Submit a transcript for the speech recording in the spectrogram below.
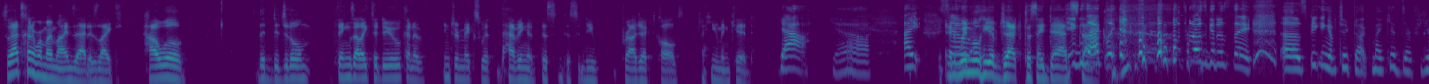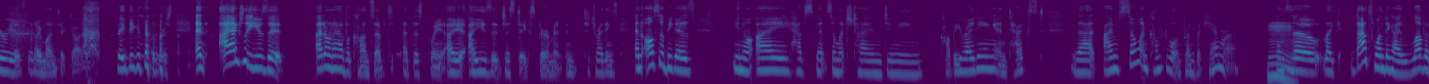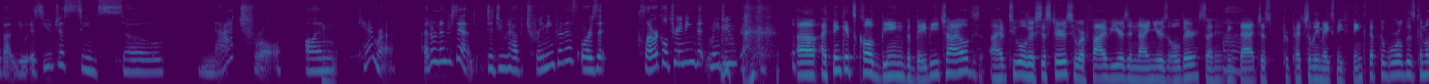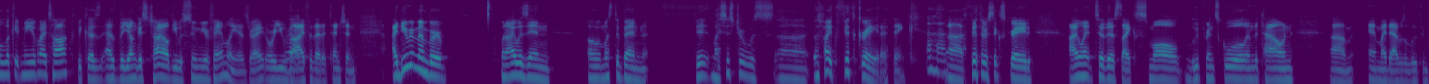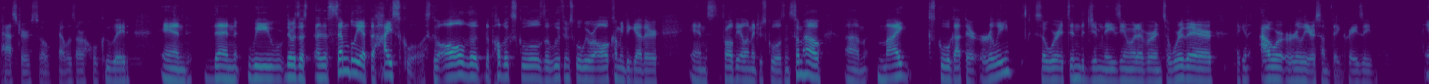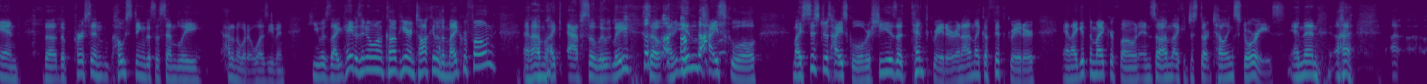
so that's kind of where my mind's at is like, how will the digital things I like to do kind of intermix with having a, this this new project called a human kid. Yeah, yeah. I so, and when will he object to say, "Dad, exactly"? That's what I was gonna say. Uh, speaking of TikTok, my kids are furious that I'm on TikTok. They think it's the worst, and I actually use it. I don't have a concept at this point. I I use it just to experiment and to try things, and also because, you know, I have spent so much time doing copywriting and text that I'm so uncomfortable in front of a camera. Mm. And hmm. so like that's one thing I love about you is you just seem so natural on mm. camera. I don't understand. Did you have training for this or is it clerical training that made you? uh, I think it's called being the baby child. I have two older sisters who are five years and nine years older. So I think uh. that just perpetually makes me think that the world is going to look at me if I talk, because as the youngest child, you assume your family is, right? Or you right. vie for that attention. I do remember when I was in, oh, it must have been. My sister was uh it was like fifth grade i think uh-huh. uh, fifth or sixth grade i went to this like small lutheran school in the town um, and my dad was a Lutheran pastor, so that was our whole Kool Aid. And then we there was a, an assembly at the high school, so all the the public schools, the Lutheran school, we were all coming together, and for all the elementary schools. And somehow um, my school got there early, so we're it's in the gymnasium or whatever, and so we're there like an hour early or something crazy. And the the person hosting this assembly I don't know what it was even. He was like, Hey, does anyone want to come up here and talk into the microphone? And I'm like, Absolutely. So I'm in the high school, my sister's high school, where she is a 10th grader and I'm like a fifth grader. And I get the microphone. And so I'm like, just start telling stories. And then uh,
